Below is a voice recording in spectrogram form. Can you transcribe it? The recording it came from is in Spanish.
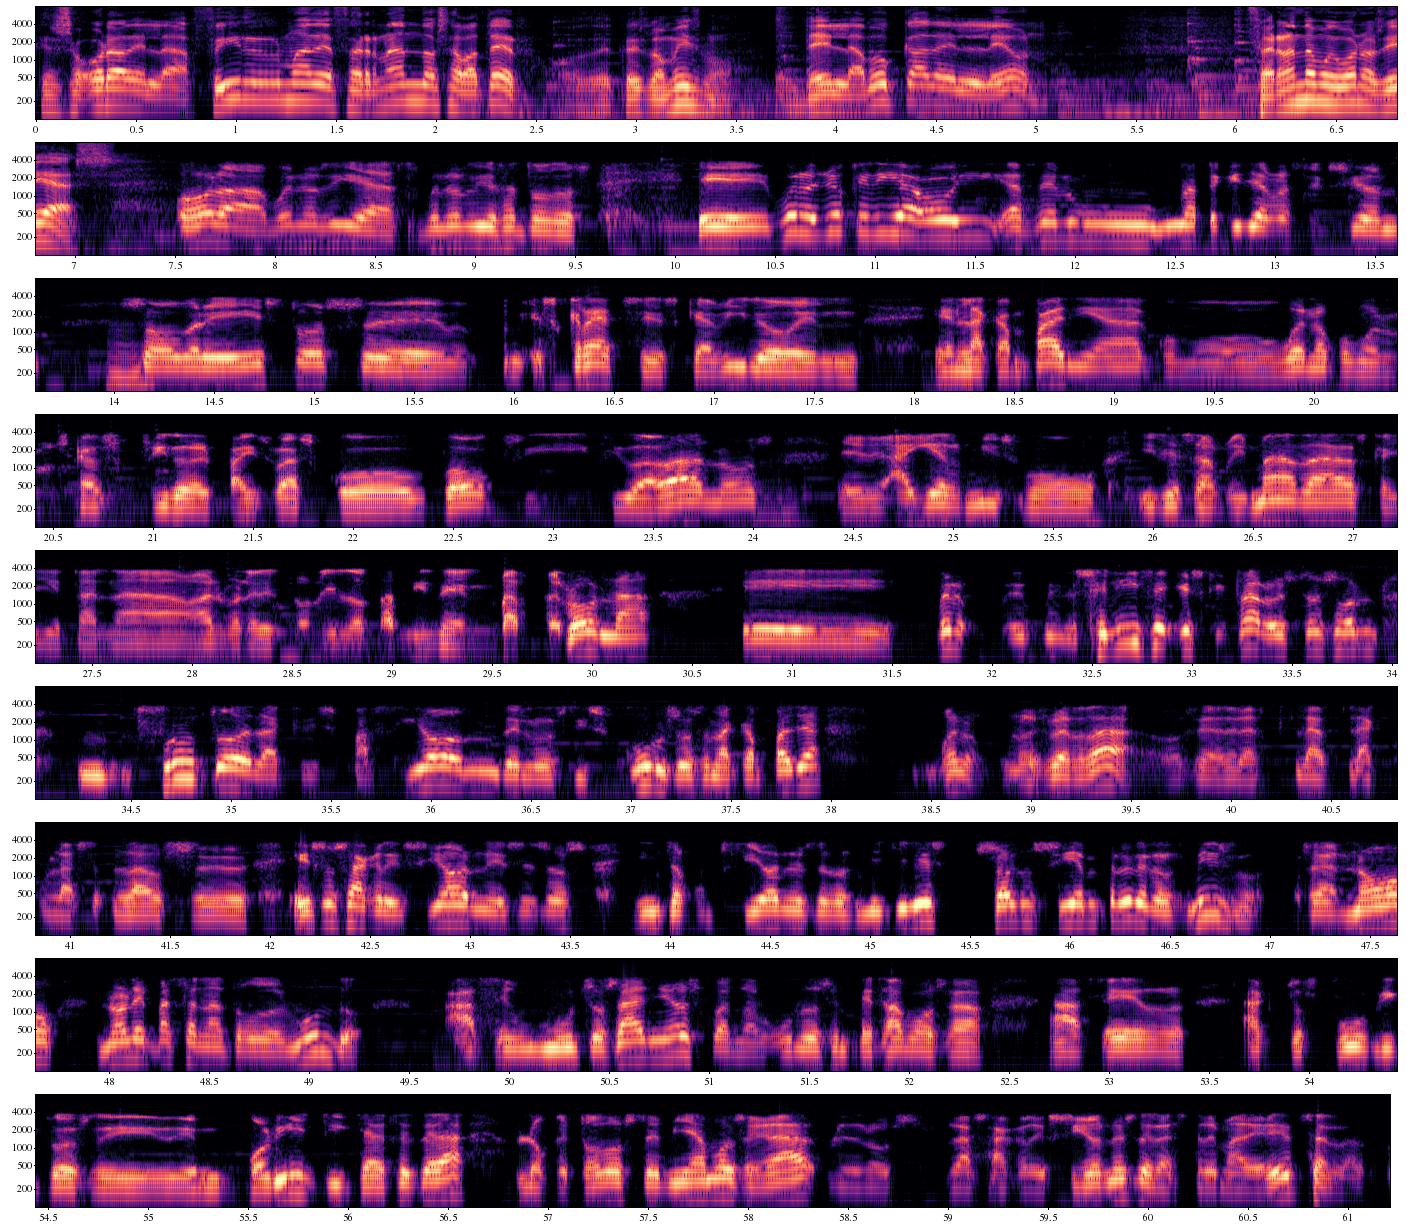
que es hora de la firma de Fernando Sabater, o de que es lo mismo, de la boca del león. Fernando, muy buenos días. Hola, buenos días, buenos días a todos. Eh, bueno, yo quería hoy hacer una pequeña reflexión sobre estos eh, scratches que ha habido en, en la campaña, como bueno, como los que han sufrido el País Vasco, Vox y Ciudadanos, eh, ayer mismo Inés Arrimadas, Cayetana Álvarez de Toledo también en Barcelona. Eh, bueno, eh, se dice que es que, claro, estos son mm, fruto de la crispación de los discursos en la campaña. Bueno, no es verdad. O sea, de las, las, esos agresiones, esas interrupciones de los mítines son siempre de los mismos. O sea, no, no le pasan a todo el mundo hace muchos años, cuando algunos empezamos a, hacer actos públicos de, política, etcétera, lo que todos temíamos era los, las agresiones de la extrema derecha, los,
